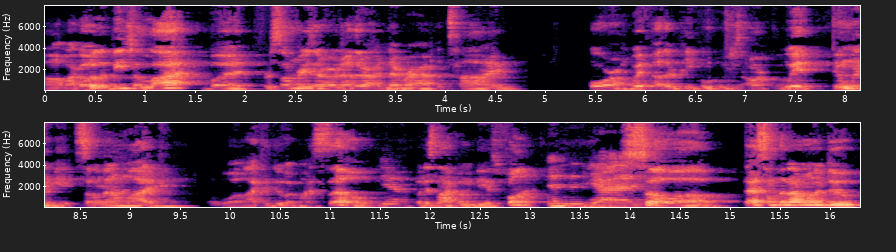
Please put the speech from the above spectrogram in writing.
Um, I go to the beach a lot, but for some reason or another, I never have the time, or I'm with other people who just aren't with doing it. So then I'm like, well, I could do it myself, Yeah. but it's not going to be as fun. And then, yeah. So uh, that's something I want to do.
